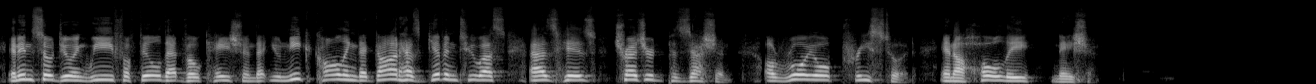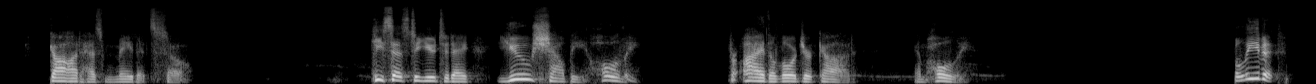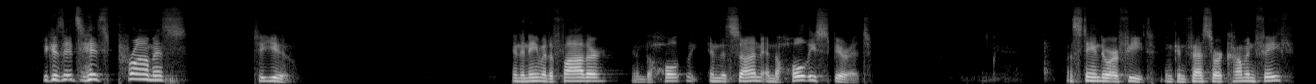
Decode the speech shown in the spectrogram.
And in so doing, we fulfill that vocation, that unique calling that God has given to us as his treasured possession, a royal priesthood and a holy nation. God has made it so. He says to you today, You shall be holy, for I, the Lord your God, am holy. Believe it, because it's his promise to you. In the name of the Father, and the, Holy, and the Son, and the Holy Spirit. Let's stand to our feet and confess our common faith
